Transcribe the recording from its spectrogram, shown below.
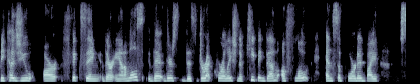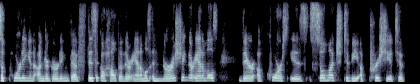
because you are fixing their animals, there, there's this direct correlation of keeping them afloat and supported by supporting and undergirding the physical health of their animals and nourishing their animals. There, of course, is so much to be appreciative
